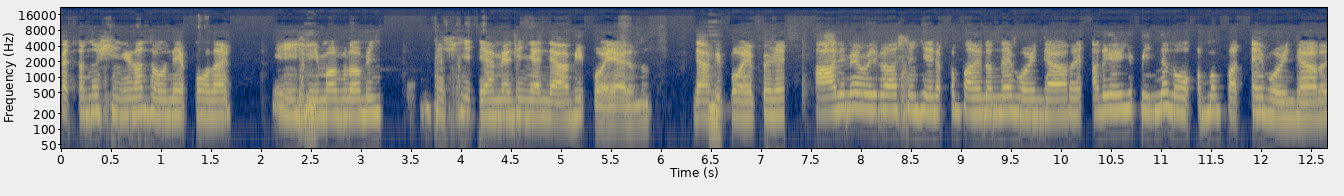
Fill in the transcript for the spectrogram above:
പെട്ടെന്ന് ക്ഷീണം തോന്നിയപ്പോൾ ഈ ഹീമോഗ്ലോബിൻ ടെസ്റ്റ് ചെയ്യാൻ വേണ്ടി ഞാൻ ലാബിൽ പോയായിരുന്നു. ലാബിൽ പോയപ്പോഴേ ആദ്യമേ ഒരു പ്രാവശ്യം ചെയ്തപ്പം പതിനൊന്ന് പോയിന്റ് ആറ്. അത് കഴിഞ്ഞ് പിന്നെ നോക്കുമ്പോൾ പത്ത് പോയിന്റ് ആറ്.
